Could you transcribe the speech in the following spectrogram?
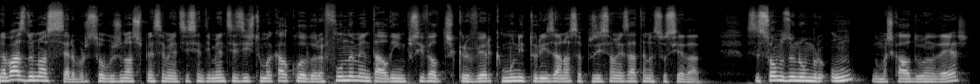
Na base do nosso cérebro, sobre os nossos pensamentos e sentimentos, existe uma calculadora fundamental e impossível de descrever que monitoriza a nossa posição exata na sociedade. Se somos o número 1, numa escala de 1 a 10,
